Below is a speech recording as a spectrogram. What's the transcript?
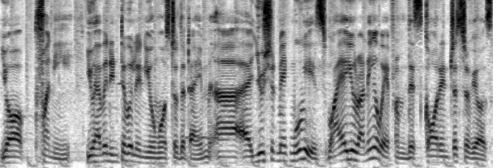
You're funny. You have an interval in you most of the time. Uh, you should make movies. Why are you running away from this core interest of yours?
